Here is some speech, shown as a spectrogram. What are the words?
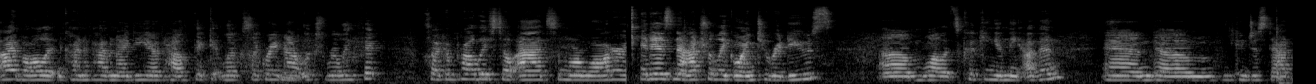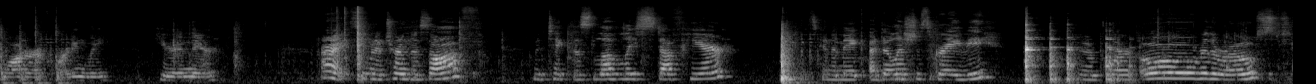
eyeball it and kind of have an idea of how thick it looks. Like right now it looks really thick, so I can probably still add some more water. It is naturally going to reduce um, while it's cooking in the oven and um, you can just add water accordingly here and there. Alright, so I'm going to turn this off. I'm going to take this lovely stuff here. It's going to make a delicious gravy. I'm going to pour it over the roast.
